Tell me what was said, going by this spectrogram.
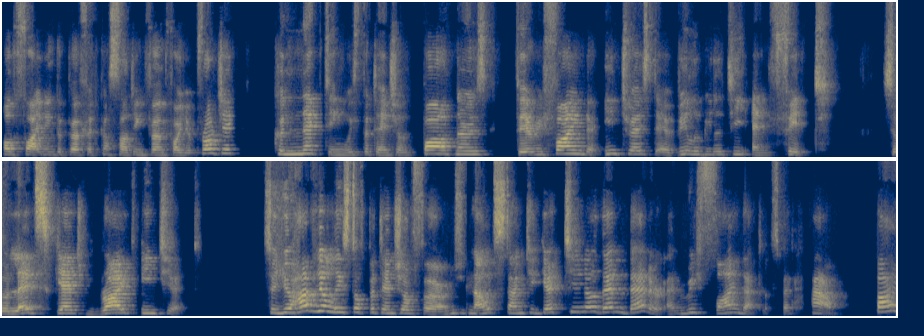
of finding the perfect consulting firm for your project, connecting with potential partners, verifying their interest, their availability, and fit. So let's get right into it. So you have your list of potential firms. Now it's time to get to know them better and refine that list. But how? By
